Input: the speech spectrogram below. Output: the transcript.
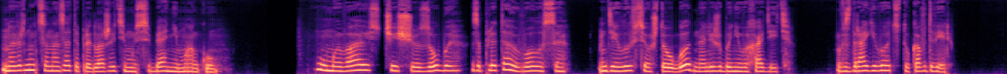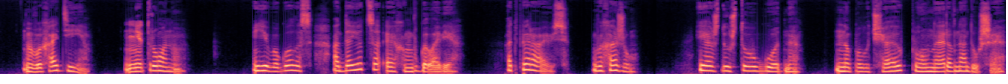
Но вернуться назад и предложить ему себя не могу. Умываюсь, чищу зубы, заплетаю волосы. Делаю все, что угодно, лишь бы не выходить. Вздрагиваю от стука в дверь. «Выходи. Не трону. Его голос отдаётся эхом в голове. Отпираюсь, выхожу. Я жду что угодно, но получаю полное равнодушие.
